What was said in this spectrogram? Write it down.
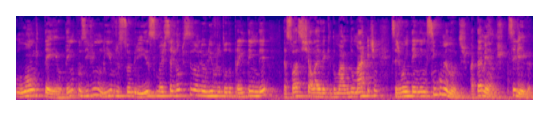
long tail? Tem inclusive um livro sobre isso, mas vocês não precisam ler o livro todo para entender. É só assistir a live aqui do Mago do Marketing, vocês vão entender em 5 minutos, até menos. Se liga.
